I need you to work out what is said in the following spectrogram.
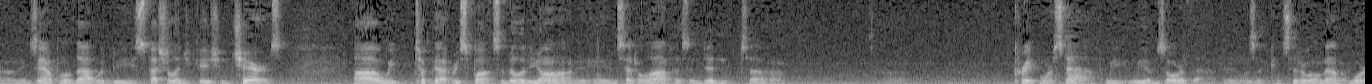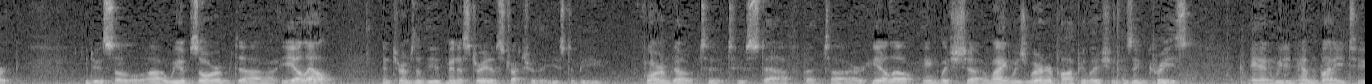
Uh, An example of that would be special education chairs. Uh, We took that responsibility on in- in central office and didn't uh, create more staff. We we absorbed that, and it was a considerable amount of work to do so. Uh, We absorbed uh, ELL in terms of the administrative structure that used to be farmed out to to staff, but our ELL, English uh, language learner population has increased, and we didn't have the money to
